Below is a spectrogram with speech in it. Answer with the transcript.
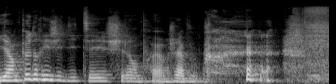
y a un peu de rigidité chez l'empereur, j'avoue.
